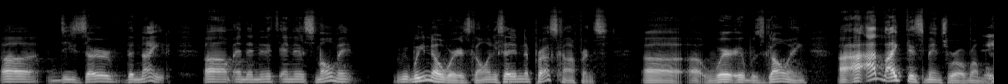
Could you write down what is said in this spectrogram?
uh deserved the night. Um, and then in, in this moment, we, we know where it's going. He said in the press conference uh, uh, where it was going. I, I like this men's Royal Rumble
